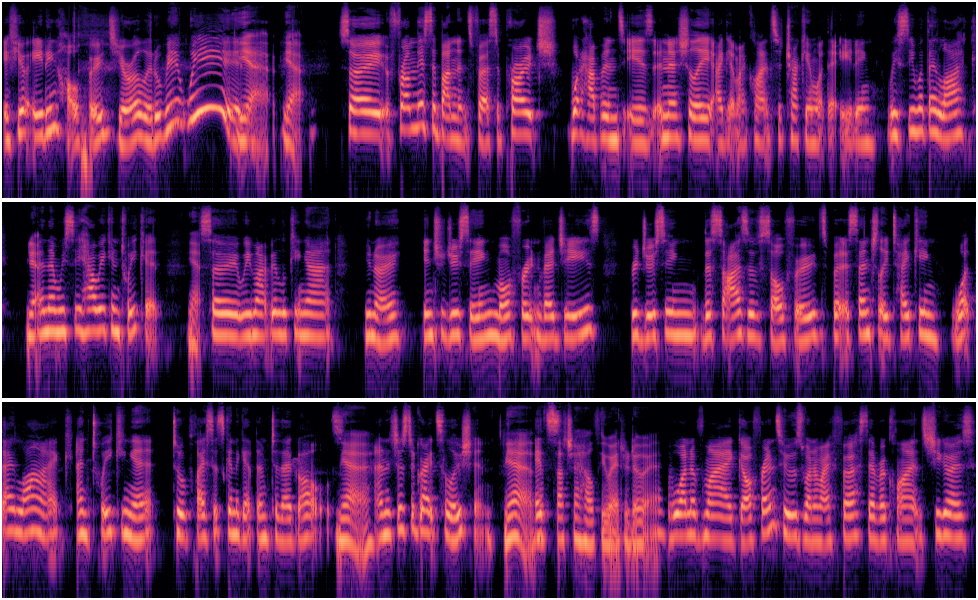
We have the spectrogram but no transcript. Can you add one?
if you're eating whole foods, you're a little bit weird. yeah. Yeah. So, from this abundance first approach, what happens is initially I get my clients to track in what they're eating. We see what they like, Yeah. and then we see how we can tweak it. Yeah. So, we might be looking at, you know, introducing more fruit and veggies, reducing the size of soul foods, but essentially taking what they like and tweaking it to a place that's going to get them to their goals. Yeah. And it's just a great solution. Yeah. It's- such a healthy way to do it. One of my girlfriends, who was one of my first ever clients, she goes,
